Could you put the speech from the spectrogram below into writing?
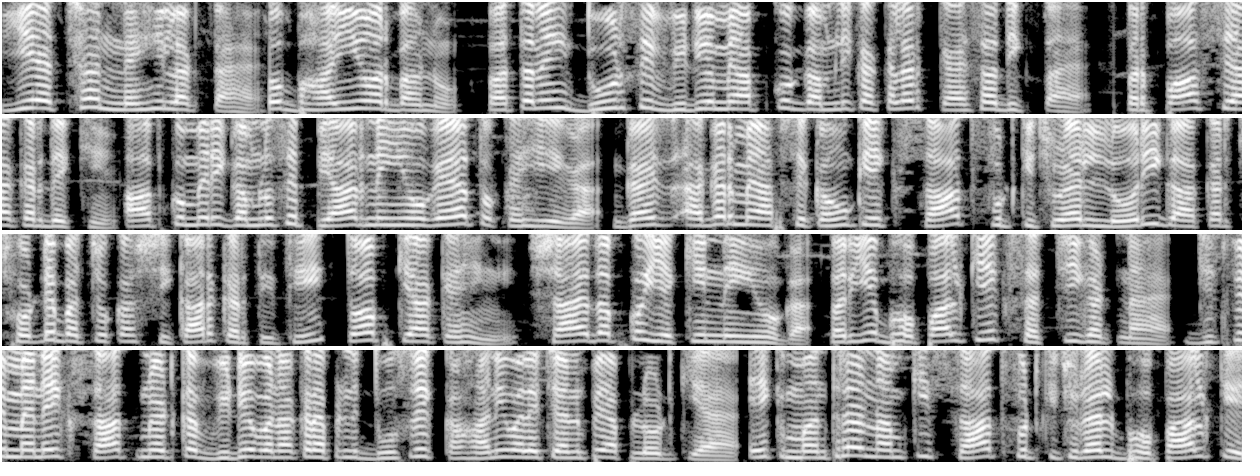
ये अच्छा नहीं लगता है। तो भाइयों और बहनों, पता नहीं दूर से वीडियो में आपको गमले का कलर कैसा दिखता है? पर पास से आकर देखें। आपको मेरे गमलों से प्यार नहीं हो गया तो कहिएगा। गाइज़ अगर मैं आपसे कहूँ कि एक सात फुट की चुड़ैल लोरी गाकर छोटे बच्चों का शिकार करती थी तो आप क्या कहेंगे? शायद आपको यकीन नहीं होगा, पर यह भोपाल की एक सच्ची घटना है, जिसपे मैंने एक सात मिनट का वीडियो बनाकर अपने दूसरे कहानी वाले चैनल पे अपलोड किया है। एक मंथरा नाम की सात फुट की चुड़ैल भोपाल के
